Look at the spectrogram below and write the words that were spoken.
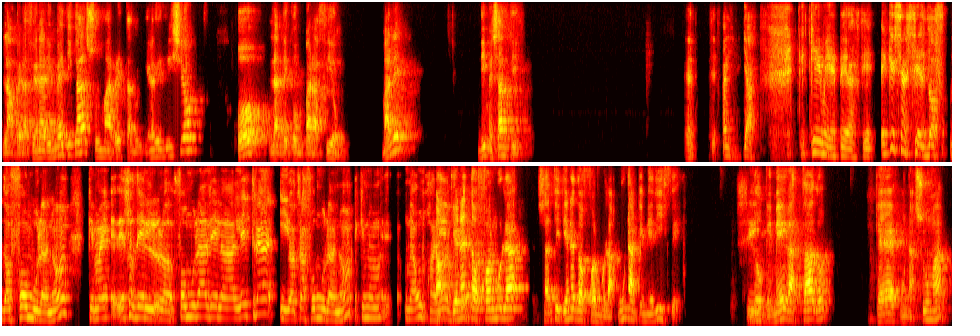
la operación aritmética, suma, multiplicación y división, o las de comparación, ¿vale? Dime, Santi. Eh, Ay, ya. Es que me espera, que- es que se hacen dos, dos fórmulas, ¿no? Que me- eso de la fórmula de la letra y otra fórmula, ¿no? Es que no me, hago un No, jaleo. tienes dos fórmulas, Santi, tienes dos fórmulas. Una que me dice Sí, lo que me he gastado, que es una suma,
